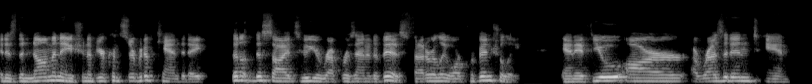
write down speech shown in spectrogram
It is the nomination of your conservative candidate that decides who your representative is, federally or provincially. And if you are a resident in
